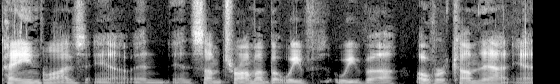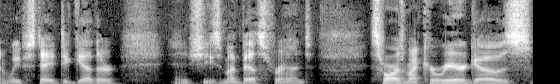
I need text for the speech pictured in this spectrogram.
pain lives and, and, and some trauma, but we've we've uh, overcome that and we've stayed together. And she's my best friend. As far as my career goes,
